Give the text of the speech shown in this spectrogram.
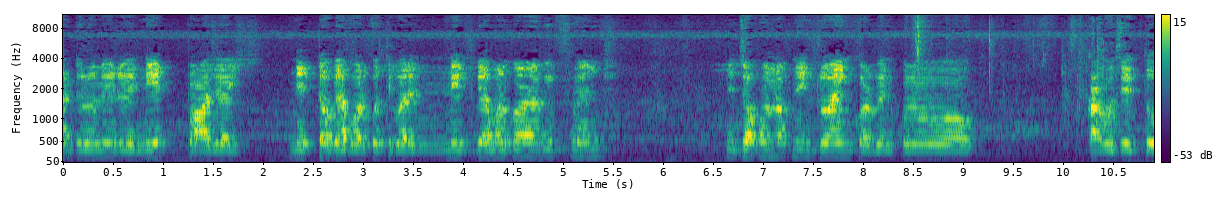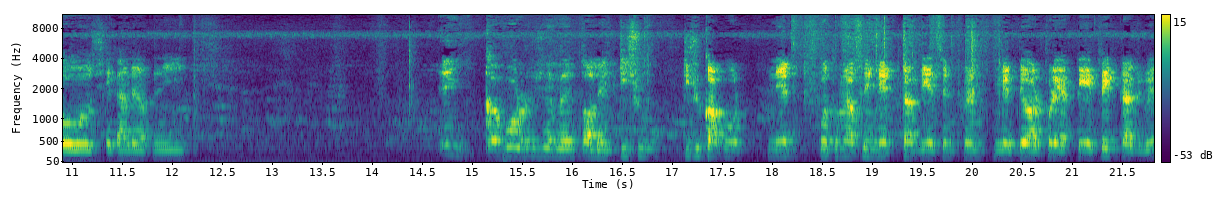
এক ধরনের নেট পাওয়া যায়, নেটটাও ব্যবহার করতে পারেন। নেট ব্যবহার করার আগে ফ্রেন্ড যখন আপনি ড্রয়িং করবেন, কোনো কাগজে তো সেখানে আপনি এই কাপড় হিসেবে তলে টিস্যু টিস্যু কাপড়, নেট প্রথমে আপনি নেটটা দিয়েছেন ফ্রেন্ড নেট দেওয়ার পরে একটা এফেক্ট আসবে।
